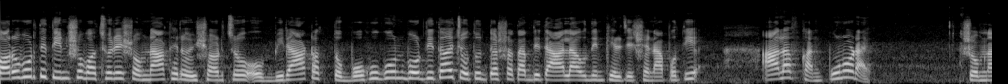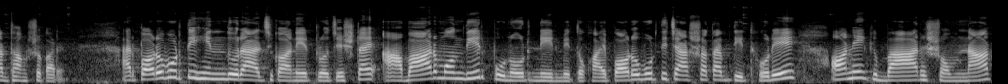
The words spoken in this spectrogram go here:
পরবর্তী তিনশো বছরে সোমনাথের ঐশ্বর্য ও বিরাটত্ব বহুগুণ বর্ধিত হয়। চতুর্দশ শতাব্দীতে আলাউদ্দিন খিলজির সেনাপতি আলাফ খান পুনরায় সোমনাথ ধ্বংস করেন। আর পরবর্তী হিন্দু রাজগণের প্রচেষ্টায় আবার মন্দির পুনর্নির্মিত হয়। পরবর্তী চার শতাব্দী ধরে অনেকবার সোমনাথ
